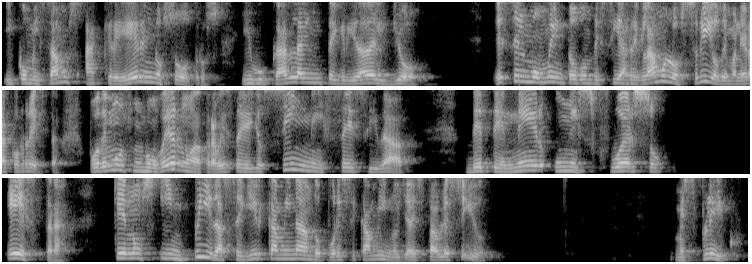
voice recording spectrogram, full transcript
y comenzamos a creer en nosotros y buscar la integridad del yo, es el momento donde si arreglamos los ríos de manera correcta, podemos movernos a través de ellos sin necesidad de tener un esfuerzo extra que nos impida seguir caminando por ese camino ya establecido. Me explico.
